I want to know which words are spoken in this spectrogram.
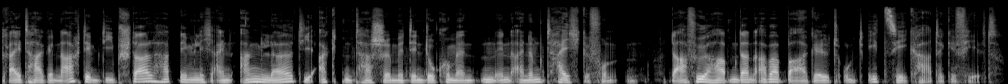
Drei Tage nach dem Diebstahl hat nämlich ein Angler die Aktentasche mit den Dokumenten in einem Teich gefunden. Dafür haben dann aber Bargeld und EC-Karte gefehlt.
